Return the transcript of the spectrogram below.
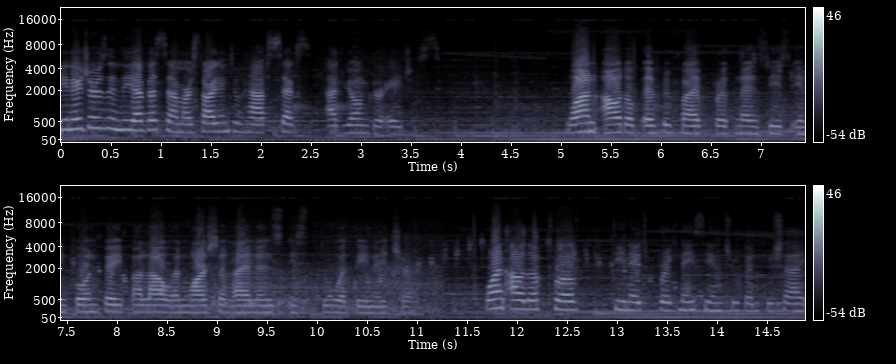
Teenagers in the FSM are starting to have sex at younger ages. One out of every five pregnancies in Pohnpei, Palau, and Marshall Islands is to a teenager. One out of 12 teenage pregnancies in Chuuk and Kosrae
